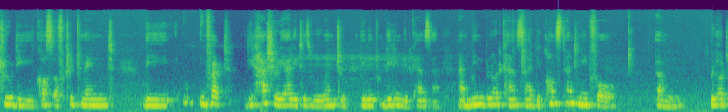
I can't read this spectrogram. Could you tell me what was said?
through the course of treatment, the, in fact, the harsh realities we went through dealing, dealing with cancer and being blood cancer, the constant need for um, blood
